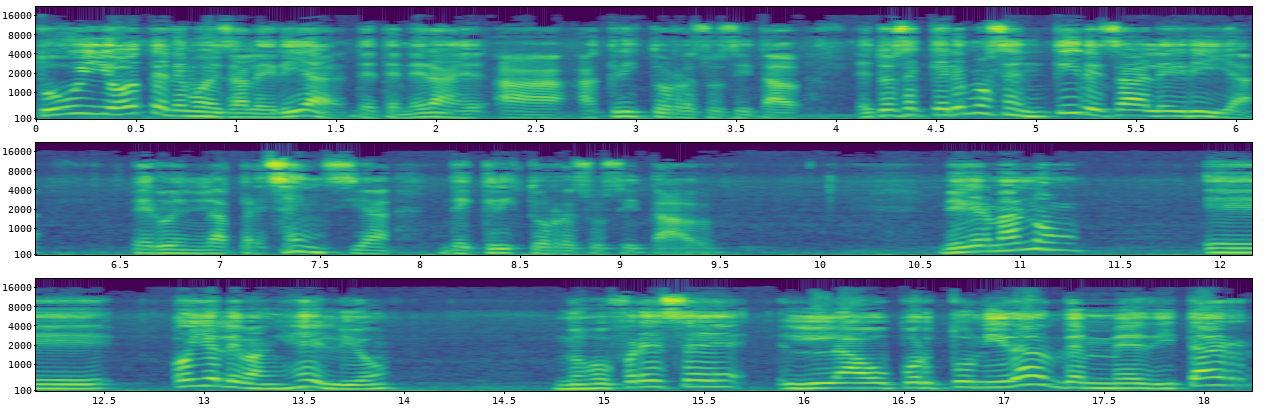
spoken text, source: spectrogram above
tú y yo tenemos esa alegría de tener a, Cristo resucitado. Entonces queremos sentir esa alegría, pero en la presencia de Cristo resucitado. Bien hermano, eh, hoy el Evangelio nos ofrece la oportunidad de meditar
